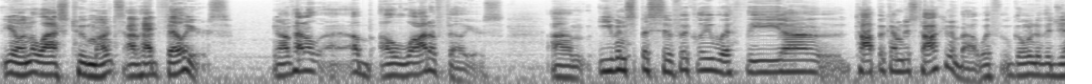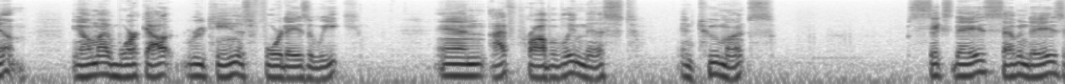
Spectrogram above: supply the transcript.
You know, in the last two months, I've had failures. You know, I've had a, a, a lot of failures. Um, even specifically with the uh, topic I'm just talking about, with going to the gym. You know, my workout routine is four days a week, and I've probably missed in two months six days, seven days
